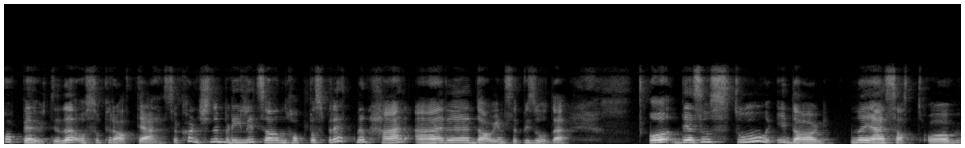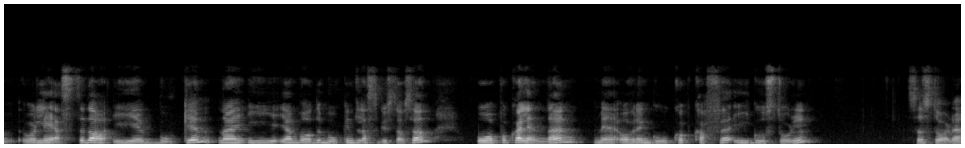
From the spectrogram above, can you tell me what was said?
hoppe ut i det, og så prater jeg. Så kanskje det blir litt sånn hopp og sprett, men her er eh, dagens episode. Og det som sto i dag når jeg satt og, og leste da i boken Nei, i, ja, både boken til Lasse Gustavsson og på kalenderen med over en god kopp kaffe i godstolen, så står det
